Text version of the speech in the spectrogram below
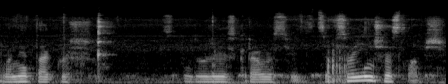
Вони також дуже яскраво світяться. Все інше слабше.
